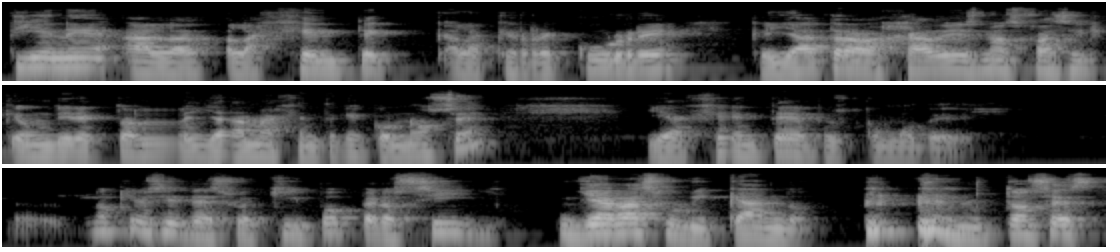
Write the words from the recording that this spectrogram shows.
tiene a la, gente a la que recurre, que ya ha trabajado, y es más fácil que un director le llame a gente que conoce y a gente, pues, como de, no quiero decir de su equipo, pero sí ya vas ubicando. Entonces,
